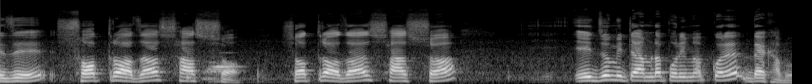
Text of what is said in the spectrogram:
এই যে সতেরো হাজার সাতশো, সতেরো হাজার সাতশো, এই জমিটা আমরা পরিমাপ করে দেখাবো।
